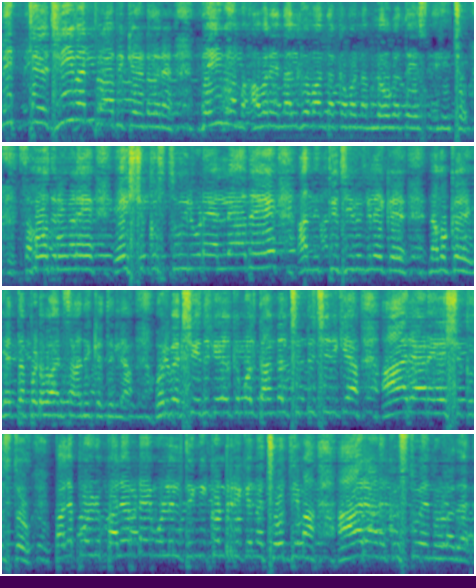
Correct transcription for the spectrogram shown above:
നിത്യ ജീവൻ പ്രാപിക്കേണ്ടതിന് ദൈവം അവനെ നൽകുവാൻ തക്കവണ്ണം ലോകത്തെ സ്നേഹിച്ചു. സഹോദരങ്ങളെ യേശു ക്രിസ്തുവിലൂടെ അല്ലാതെ ആ നിത്യജീവനിലേക്ക് നമുക്ക് എത്തപ്പെടുവാൻ സാധിക്കത്തില്ല. ഒരുപക്ഷെ ഇത് കേൾക്കുമ്പോൾ താങ്കൾ ചിന്തിച്ചിരിക്കുക ആരാണ് യേശു ക്രിസ്തു? പലപ്പോഴും പലരുടെയും ഉള്ളിൽ തിങ്ങിക്കൊണ്ടിരിക്കുന്ന ചോദ്യമാ ആരാണ് ക്രിസ്തു എന്നുള്ളത്?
